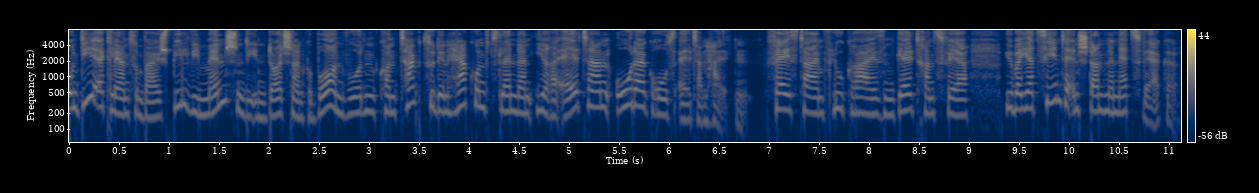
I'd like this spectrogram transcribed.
Und die erklären zum Beispiel, wie Menschen, die in Deutschland geboren wurden, Kontakt zu den Herkunftsländern ihrer Eltern oder Großeltern halten. FaceTime, Flugreisen, Geldtransfer, über Jahrzehnte entstandene Netzwerke.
